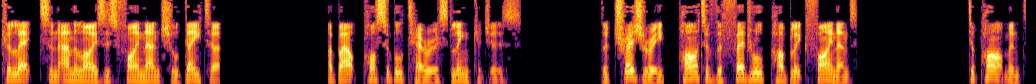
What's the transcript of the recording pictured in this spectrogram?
collects and analyzes financial data about possible terrorist linkages. The Treasury, part of the Federal Public Finance Department,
